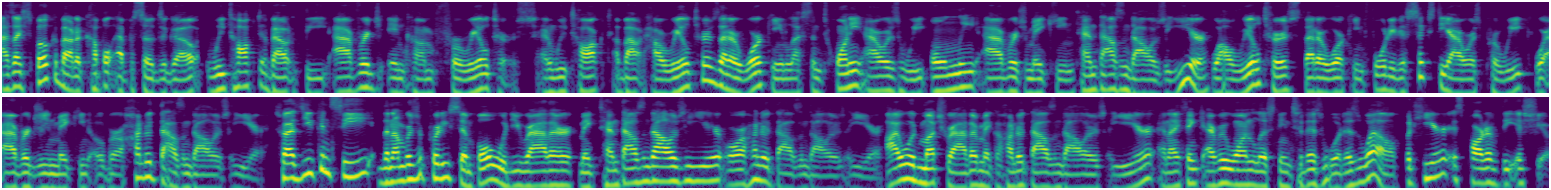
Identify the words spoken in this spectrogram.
As I spoke about a couple episodes ago, we talked about the average income for realtors. And we talked about how realtors that are working less than 20 hours a week only average making $10,000 a year, while realtors that are working 40 to 60 hours per week were averaging making over $100,000 a year. So as you can see, the numbers are pretty simple. Would you rather make $10,000 a year or $100,000 a year? I would much rather make $100,000 a year. And I think everyone listening to this would as well. But here is part of the issue.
